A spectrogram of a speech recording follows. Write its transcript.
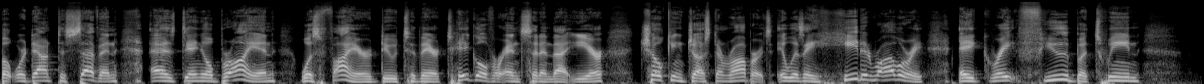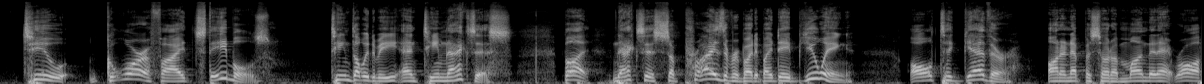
but we're down to seven as Daniel Bryan was fired due to their takeover incident that year, choking Justin Roberts. It was a heated rivalry, a great feud between two glorified stables Team WWE and Team Nexus. But Nexus surprised everybody by debuting all together on an episode of Monday Night Raw,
